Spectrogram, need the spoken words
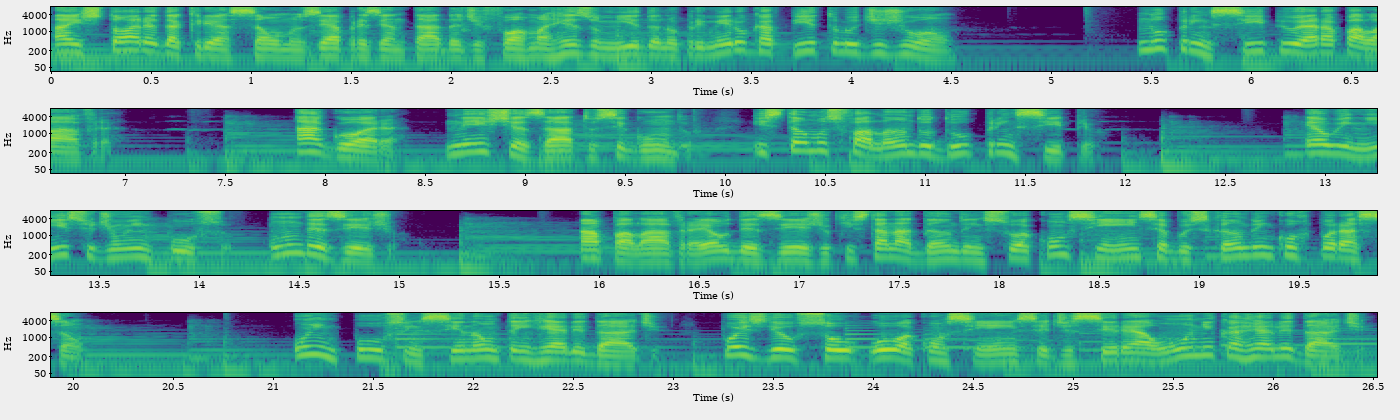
A história da criação nos é apresentada de forma resumida no primeiro capítulo de João. No princípio era a palavra. Agora, neste exato segundo, estamos falando do princípio. É o início de um impulso, um desejo. A palavra é o desejo que está nadando em sua consciência buscando incorporação. O impulso em si não tem realidade, pois eu sou ou a consciência de ser é a única realidade.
